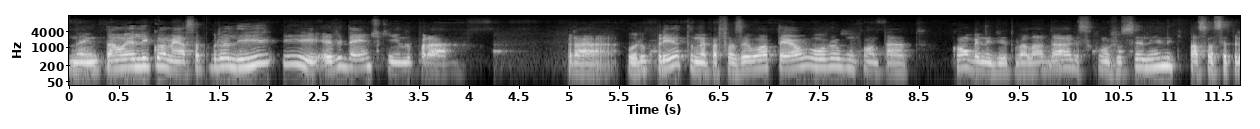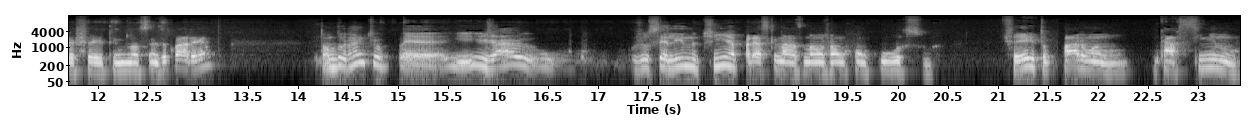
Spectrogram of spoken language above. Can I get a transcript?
Né? Então ele começa por ali e é evidente que indo para para Ouro Preto, né, para fazer o hotel, houve algum contato com o Benedito Valadares, com o Juscelino, que passou a ser prefeito em 1940. Então, durante o. É, e já o, Juscelino tinha, parece que nas mãos, já um concurso feito para um, um cassino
